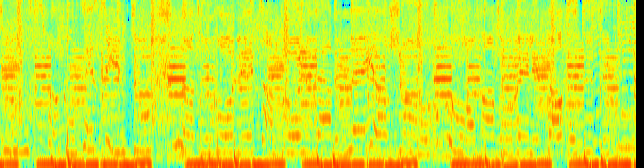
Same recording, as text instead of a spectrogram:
tous, faut qu'on dessine tout. Notre rôle est un pôle vers de meilleurs jours. Pour enfin trouver les portes de secours.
